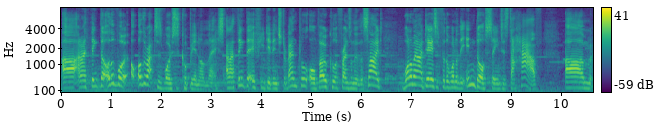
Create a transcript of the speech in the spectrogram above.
Uh, and I think that other other actors' voices could be in on this. And I think that if you did instrumental or vocal of Friends on the Other Side, one of my ideas for the one of the indoor scenes is to have um,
